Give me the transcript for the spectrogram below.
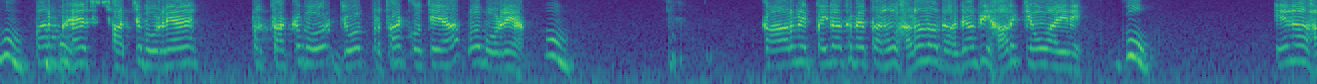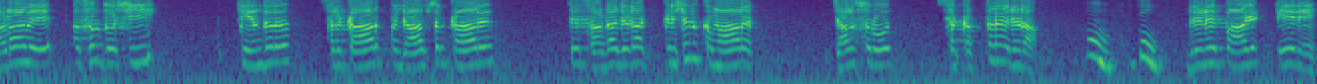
ਪਰ ਸੱਚ ਬੋਲ ਰਿਹਾ ਪ੍ਰਤੱਖ ਬੋਲ ਜੋ ਪ੍ਰਤੱਖ ਹੁੰਦੇ ਆ ਉਹ ਬੋਲ ਰਿਹਾ। ਹੂੰ। ਕਾਰਨ ਪਹਿਲਾਂ ਤਾਂ ਮੈਂ ਤੁਹਾਨੂੰ ਹੜ੍ਹਾਂ ਦਾ ਦੱਸਦਾ ਵੀ ਹੜ੍ਹ ਕਿਉਂ ਆਏ ਨੇ। ਜੀ। ਇਹਨਾਂ ਹੜ੍ਹਾਂ ਦੇ ਅਸਲ ਦੋਸ਼ੀ ਕੇਂਦਰ ਸਰਕਾਰ ਪੰਜਾਬ ਸਰਕਾਰ ਤੇ ਸਾਡਾ ਜਿਹੜਾ ਕ੍ਰਿਸ਼ਨ ਕੁਮਾਰ ਜਲ ਸਰੋਤ ਸਕੱਤਰ ਹੈ ਜਿਹੜਾ ਹੂੰ ਜੀ। ਡਰੇਨੇਜ ਭਾਗ ਇਹ ਨੇ।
